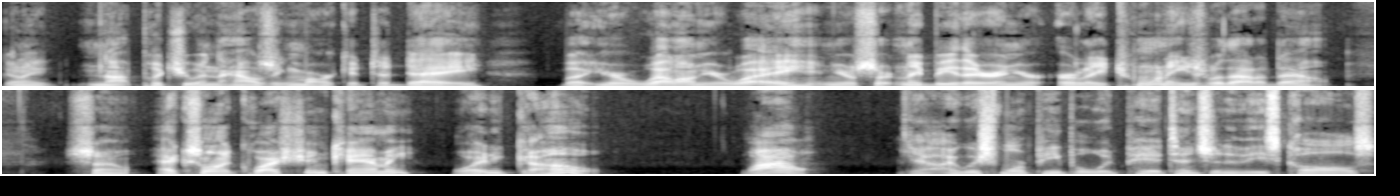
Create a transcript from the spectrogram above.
going to not put you in the housing market today, but you're well on your way and you'll certainly be there in your early 20s without a doubt. So, excellent question, Cami. Way to go. Wow. Yeah, I wish more people would pay attention to these calls.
